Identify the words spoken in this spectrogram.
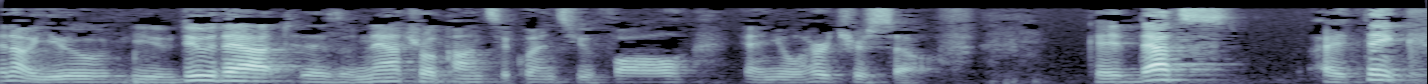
You know, you, you do that there's a natural consequence. You fall and you'll hurt yourself. Okay? That's, I think,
